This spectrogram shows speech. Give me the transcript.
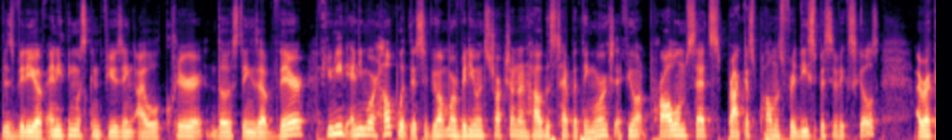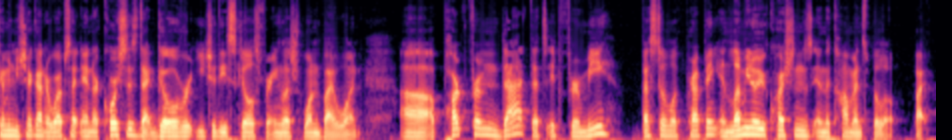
this video. If anything was confusing, I will clear those things up there. If you need any more help with this, if you want more video instruction on how this type of thing works, if you want problem sets, practice problems for these specific skills, I recommend you check out our website and our courses that go over each of these skills for English one by one. Uh, apart from that, that's it for me. Best of luck prepping, and let me know your questions in the comments below. Bye.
